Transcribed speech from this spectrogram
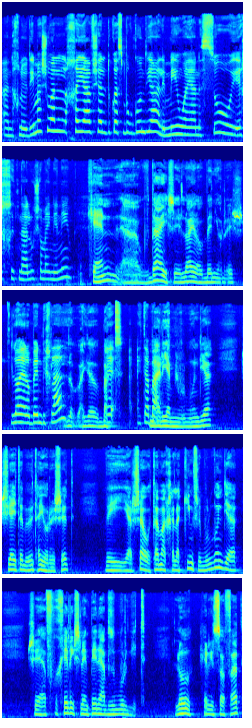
אנחנו יודעים משהו על חייו של דוכס בורגונדיה? למי הוא היה נשוי? איך התנהלו שם העניינים? כן, העובדה היא שלא היה לו בן יורש. לא היה לו בן בכלל? לא, הייתה בת. אה, הייתה בת. מריה מבורגונדיה, שהיא הייתה באמת היורשת, והיא ירשה אותם החלקים של בורגונדיה שהפכו חלק של האימפריה האבזבורגית. לא חלק צרפת,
